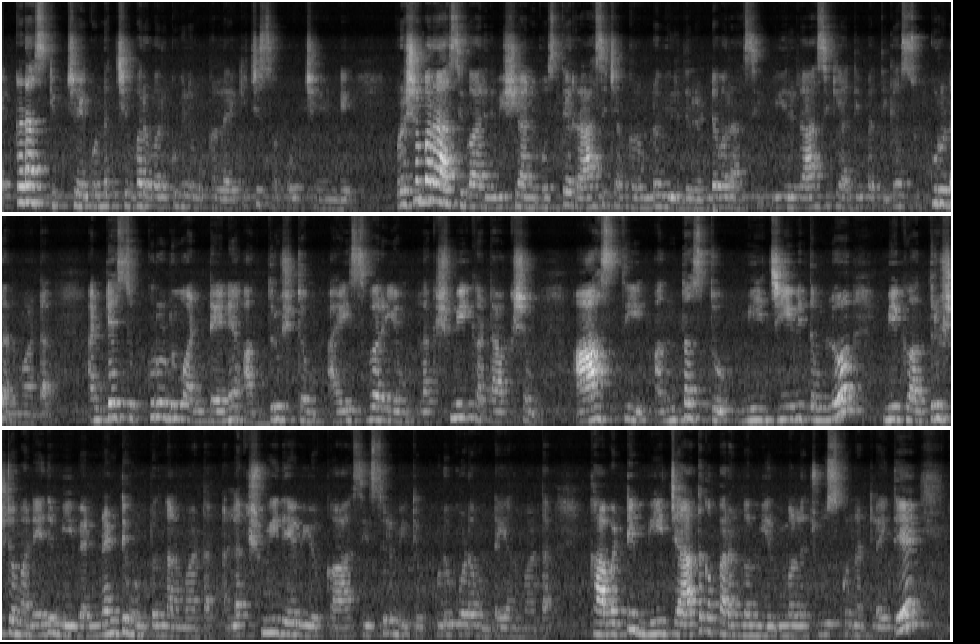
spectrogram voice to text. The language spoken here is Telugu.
ఎక్కడా స్కిప్ చేయకుండా చివరి వరకు మీరు ఒక లైక్ ఇచ్చి సపోర్ట్ చేయండి. వృషభ రాశి వారి విషయానికి వస్తే రాశి చక్రంలో వీరిది రెండవ రాశి. వీరి రాశికి అధిపతిగా శుక్రుడు అనమాట అంటే శుక్రుడు అంటేనే అదృష్టం ఐశ్వర్యం లక్ష్మీ కటాక్షం ఆస్తి అంతస్తు మీ జీవితంలో మీకు అదృష్టం అనేది మీ వెన్నంటి ఉంటుందన్నమాట. లక్ష్మీదేవి యొక్క ఆశీస్సులు మీకు ఎప్పుడూ కూడా ఉంటాయి అన్నమాట కాబట్టి మీ జాతక పరంగా మీరు మిమ్మల్ని చూసుకున్నట్లయితే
